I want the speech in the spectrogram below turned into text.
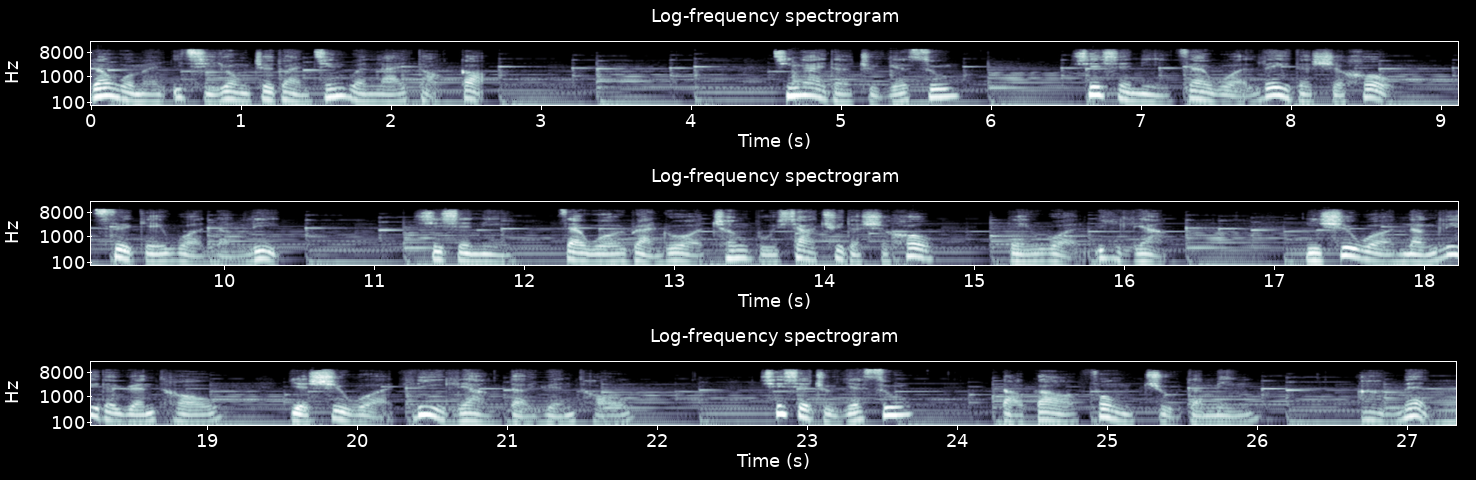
让我们一起用这段经文来祷告。亲爱的主耶稣，谢谢你在我累的时候赐给我能力。谢谢你在我软弱撑不下去的时候给我力量。你是我能力的源头，也是我力量的源头。谢谢主耶稣。祷告奉主的名，阿门。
